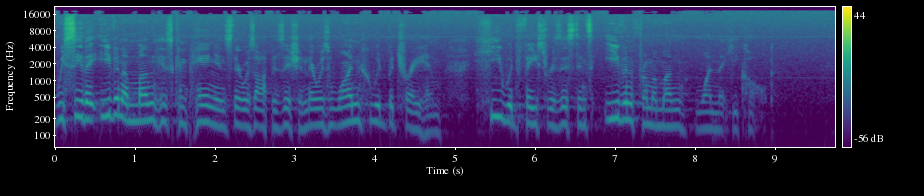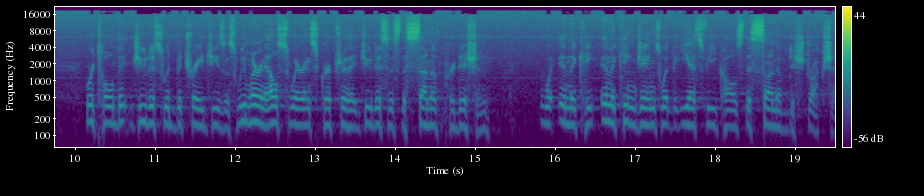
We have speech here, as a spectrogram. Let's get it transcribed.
We see that even among his companions there was opposition. There was one who would betray him. He would face resistance even from among one that he called. We're told that Judas would betray Jesus. We learn elsewhere in Scripture that Judas is the son of perdition. In the, in the King James, what the ESV calls the son of destruction.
